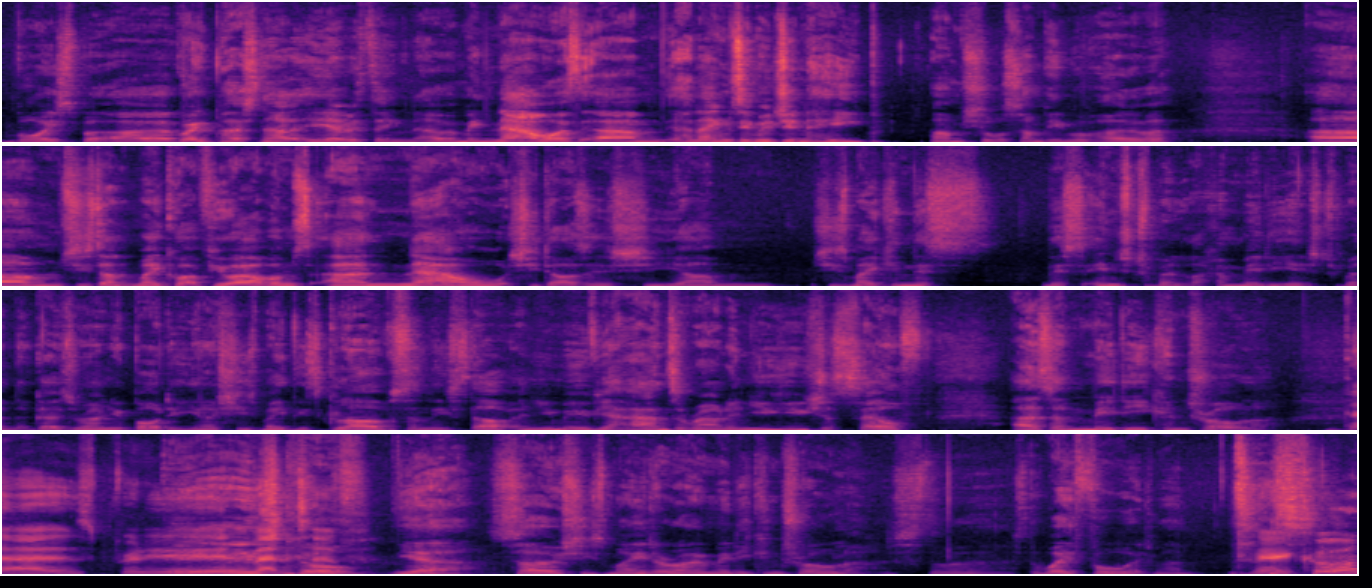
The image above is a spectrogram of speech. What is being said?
voice, but uh, a great personality, everything. Now, I mean, now I th- um, her name's Imogen Heap. I'm sure some people have heard of her. Um, she's done made quite a few albums, and now what she does is she um, she's making this this instrument like a MIDI instrument that goes around your body. You know, she's made these gloves and these stuff, and you move your hands around, and you use yourself as a MIDI controller. That is pretty It is inventive. cool. Yeah. So she's made her own MIDI controller. It's the it's the way forward, man. Very cool.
